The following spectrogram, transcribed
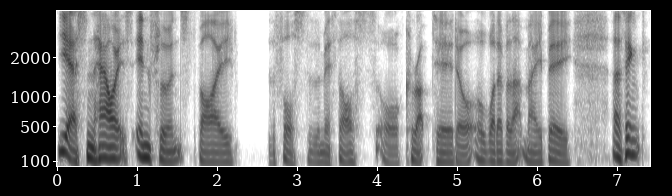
Yes, and how it's influenced by the force of the mythos or corrupted or, or whatever that may be. I think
